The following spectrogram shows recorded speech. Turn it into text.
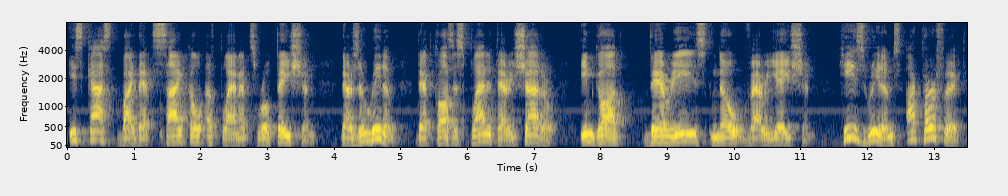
is cast by that cycle of planets' rotation. There's a rhythm that causes planetary shadow. In God, there is no variation. His rhythms are perfect,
